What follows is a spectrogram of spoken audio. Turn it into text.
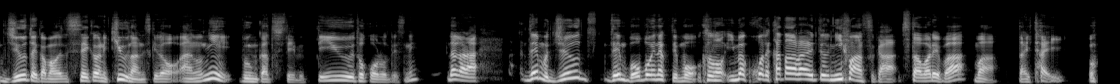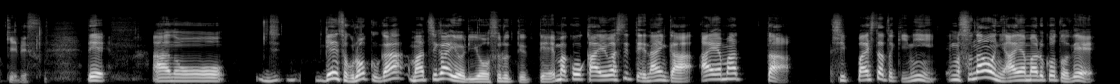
10というか、まあ、正確に9なんですけど、あの、に分割しているっていうところですね。だから、全部10、全部覚えなくても、その、今ここで語られてるニファンスが伝われば、まあ、大体 OK です。で、あのー、原則6が間違いを利用するって言って、まあ、こう会話してて何か誤った、失敗した時に、まあ、素直に謝ることで、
